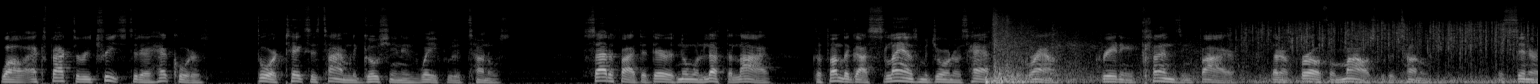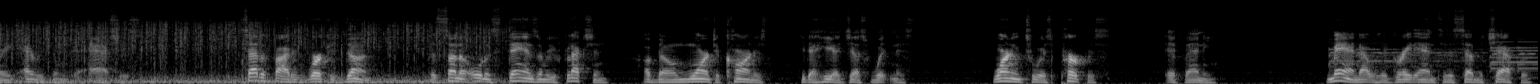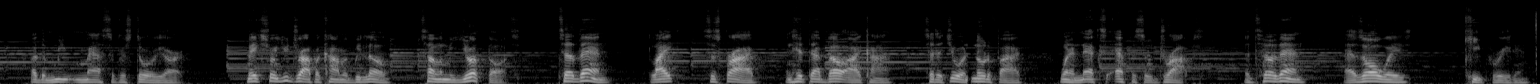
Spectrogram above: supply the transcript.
While X Factor retreats to their headquarters, Thor takes his time negotiating his way through the tunnels. Satisfied that there is no one left alive, the Thunder God slams Mjolnir's hat into the ground creating a cleansing fire that unfurls for miles through the tunnels, incinerating everything to ashes. Satisfied his work is done, the son of Odin stands in reflection of the unwarranted carnage that he had just witnessed, warning to his purpose, if any. Man, that was a great end to the seventh chapter of the Mutant Massacre story arc. Make sure you drop a comment below telling me your thoughts. Till then, like, subscribe, and hit that bell icon so that you are notified when the next episode drops. Until then, as always, keep reading.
